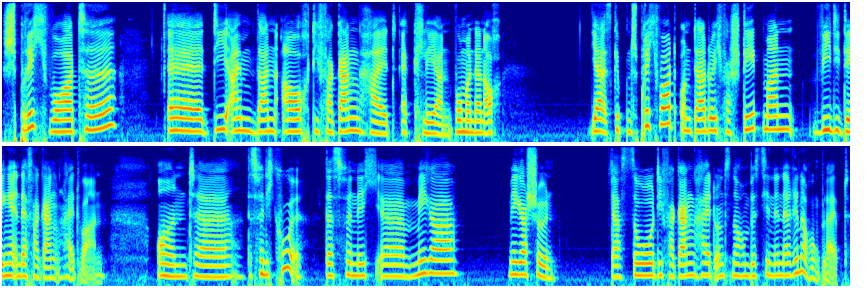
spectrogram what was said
Sprichworte, äh, die einem dann auch die Vergangenheit erklären, wo man dann auch, ja, es gibt ein Sprichwort und dadurch versteht man, wie die Dinge in der Vergangenheit waren. Und äh, das finde ich cool. Das finde ich äh, mega, mega schön, dass so die Vergangenheit uns noch ein bisschen in Erinnerung bleibt.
